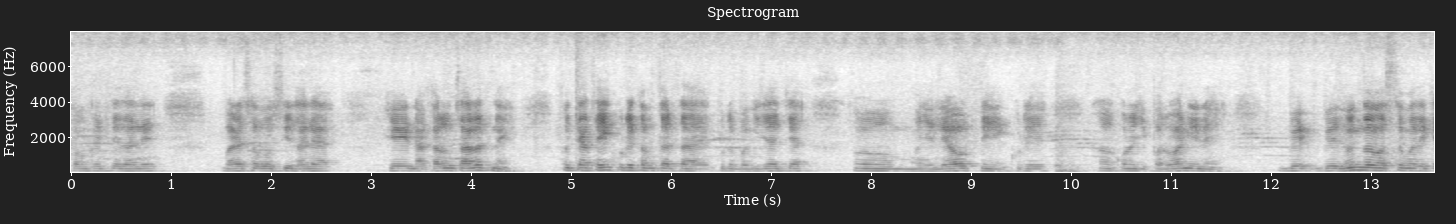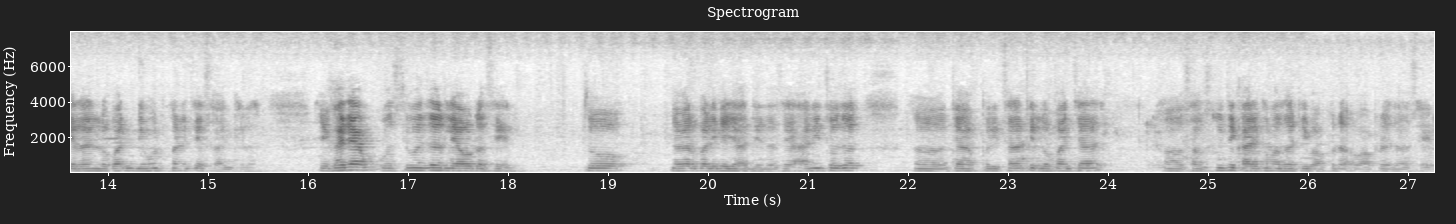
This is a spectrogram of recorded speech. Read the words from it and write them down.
कॉन्क्रीटचे झाले बऱ्याचशा गोष्टी झाल्या. हे नाकारून चालत नाही. पण त्यातही कुठे कमतरता आहे कुठे बगीचाच्या म्हणजे लेआउट नाही कुठे कोणाची परवानगी नाही. बे बेधुंद अवस्थेमध्ये केलं आणि लोकांनी निमूटपणे ते सहन केलं. एखाद्या वस्तीमध्ये जर लेआउट असेल तो नगरपालिकेच्या हद्दीत असे. आणि तो जर त्या परिसरातील लोकांच्या सांस्कृतिक कार्यक्रमासाठी वापर वापरायचा असेल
